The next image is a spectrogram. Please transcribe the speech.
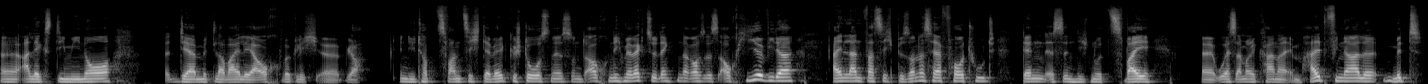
äh, Alex Diminor, der mittlerweile ja auch wirklich äh, ja, in die Top 20 der Welt gestoßen ist und auch nicht mehr wegzudenken daraus ist. Auch hier wieder ein Land, was sich besonders hervortut, denn es sind nicht nur zwei äh, US-Amerikaner im Halbfinale mit,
